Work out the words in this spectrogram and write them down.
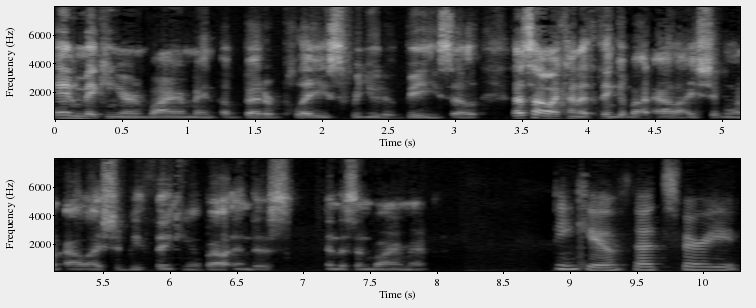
and making your environment a better place for you to be. So that's how i kind of think about allyship and what allies should be thinking about in this in this environment Thank you. That's very,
